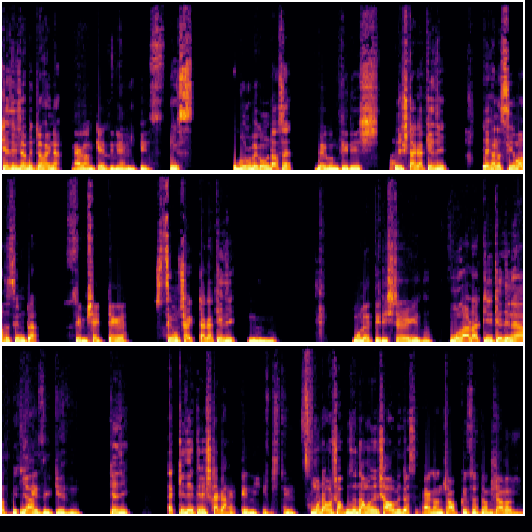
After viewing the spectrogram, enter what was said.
কেজি হিসাবে বিক্রি হয় না? এখন কেজি নেই পিস পিস গুল বেগুনটা আছে? বেগুন তিরিশ। ত্রিশ টাকা কেজি। এখানে সিম আছে সিমটা? সিম ষাট টাকা। সিম ষাট টাকা কেজি। মূলা তিরিশ টাকা কেজি। মূলাটা কি কেজি না কেজি কেজি। কেজি? এক কেজি তিরিশ টাকা। মোটামুটি সবকিছুর দাম ওই স্বাভাবিক আছে। এখন সবকিছুর দাম স্বাভাবিক।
